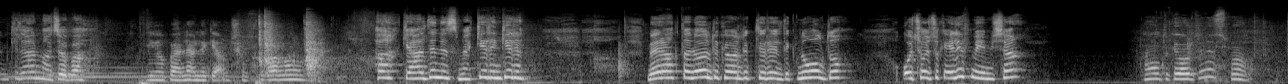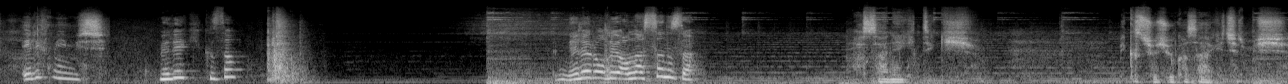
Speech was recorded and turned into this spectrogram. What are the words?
Bizimkiler mi acaba? İyi haberlerle gelmiş olsunlar ne oldu? Ha geldiniz mi? Girin girin. Meraktan öldük öldük dirildik. Ne oldu? O çocuk Elif miymiş ha? Ne oldu gördünüz mü? Elif miymiş? Melek kızım. Neler oluyor anlatsanıza. Hastaneye gittik. Bir kız çocuğu kaza geçirmiş.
